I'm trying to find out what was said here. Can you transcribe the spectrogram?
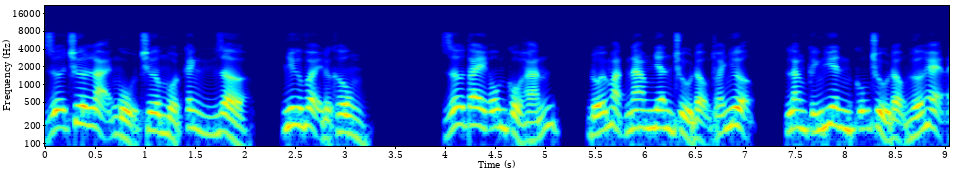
giữa trưa lại ngủ trưa một canh giờ, như vậy được không? giơ tay ôm cổ hắn, đối mặt nam nhân chủ động thoái nhượng, Lăng Kính Hiên cũng chủ động hứa hẹn,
